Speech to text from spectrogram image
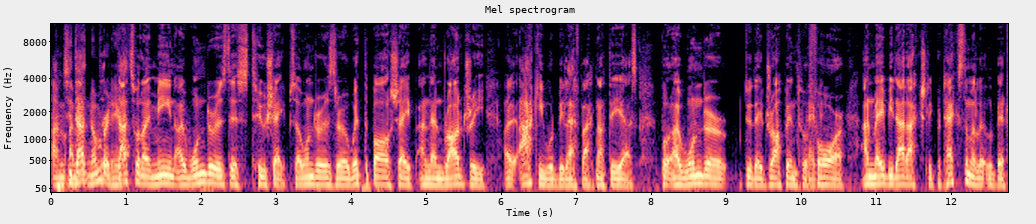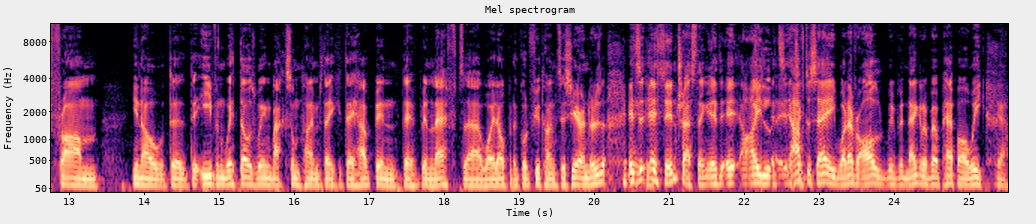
I'm, See, I'm that, outnumbered here. That's what I mean. I wonder is this two shapes? I wonder is there a with the ball shape and then Rodri, uh, Ake would be left back, not Dias. But I wonder do they drop into a Maybe. four and maybe that actually protects them a little bit from you know, the, the even with those wing backs, sometimes they they have been they've been left uh, wide open a good few times this year, and there's it's it's interesting. It, it I It's- it's have a- to say, whatever all we've been negative about Pep all week, Yeah.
